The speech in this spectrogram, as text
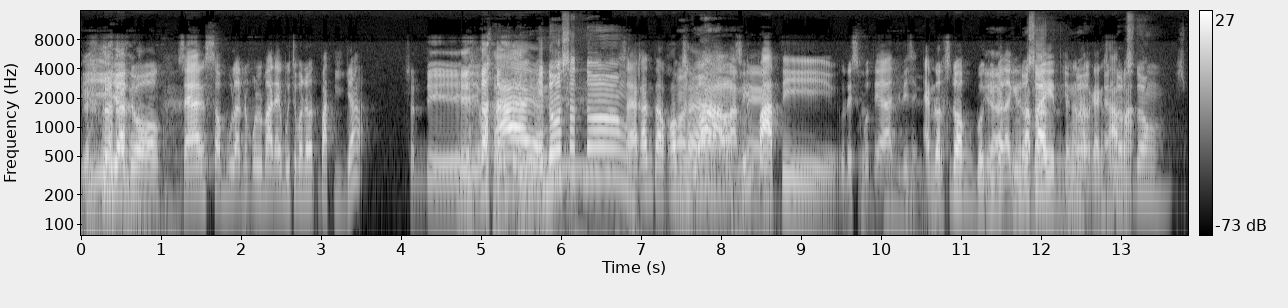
Iya dong. Saya sebulan 65 ribu cuma dapat 4 giga. Sedih. Iya, makanya. Indosat dong Saya kan Telkomsel, Wah, jualan nih. simpati. Udah disebut ya, jadi endorse dong 2 giga lagi Indosat, tambahin dengan Indo- harga yang sama. endorse dong 10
